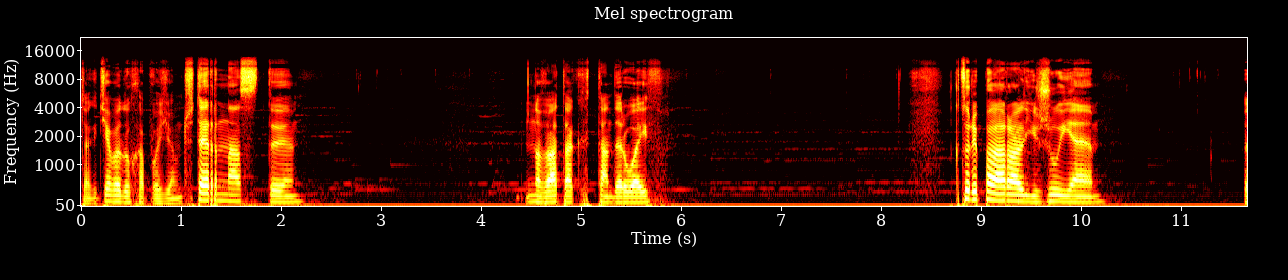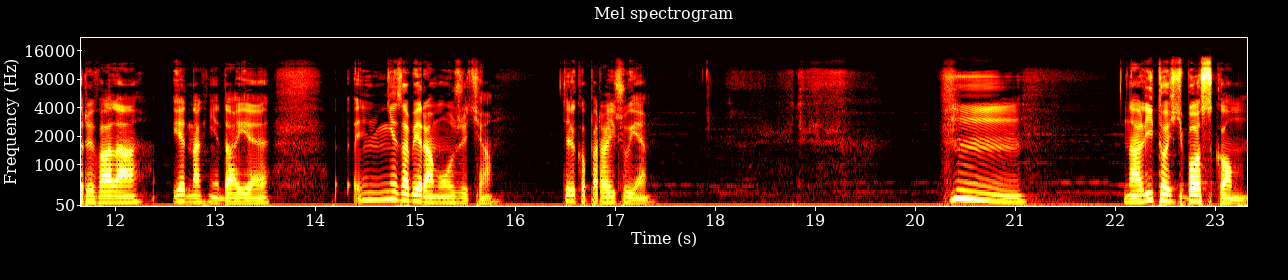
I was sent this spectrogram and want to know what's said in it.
Tak, dzieła ducha poziom 14. Nowy atak Thunder Wave, który paraliżuje rywala, jednak nie daje, nie zabiera mu życia, tylko paraliżuje. Hmm. Na litość boską.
